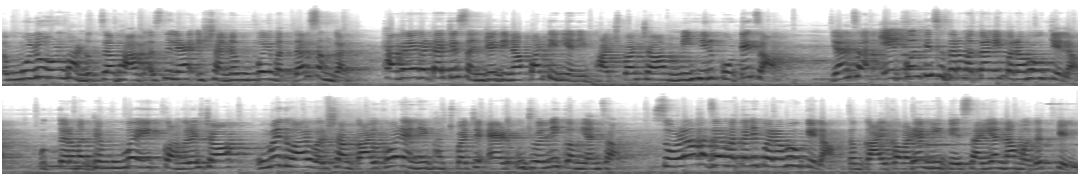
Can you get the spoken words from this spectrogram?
तर मुलुंड भांडूपचा भाग असलेल्या ईशान्य मुंबई मतदारसंघात ठाकरे गटाचे संजय दिना पाटील यांनी भाजपाच्या मिहीर कोटेचा यांचा एकोणतीस हजार मतांनी पराभव केला. उत्तर मध्य मुंबईत काँग्रेसच्या उमेदवार वर्षा गायकवाड यांनी भाजपाचे ऍड उज्ज्वल निकम यांचा सोळा हजार मतांनी पराभव केला. तर गायकवाड यांनी देसाई यांना मदत केली.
